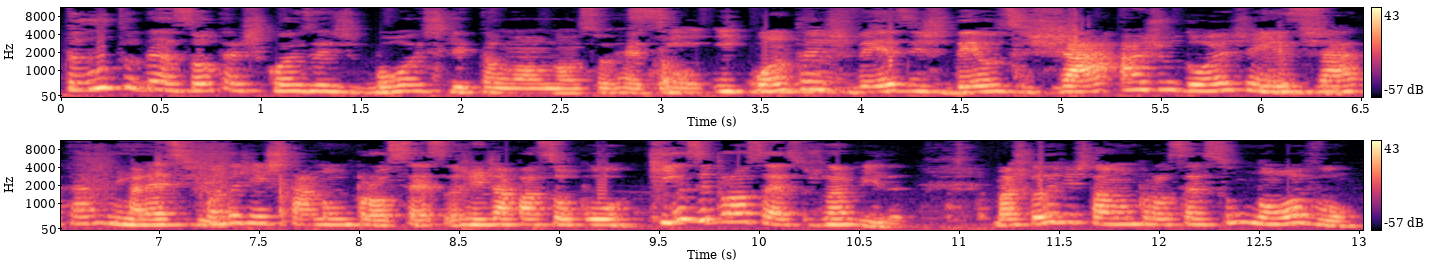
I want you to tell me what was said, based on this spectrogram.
tanto das outras coisas boas que estão ao nosso redor. Sim, e quantas vezes Deus já ajudou a gente. Exatamente. Parece que quando a gente tá num processo, a gente já passou por 15 processos na vida. Mas quando a gente tá num processo novo,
